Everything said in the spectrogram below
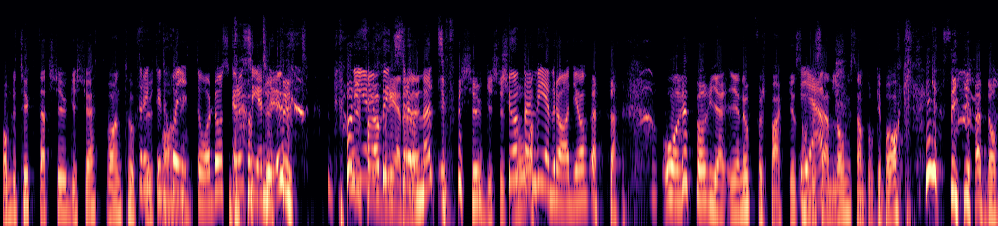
om du tyckte att 2021 var en tuff riktigt utmaning. skitår, då ska du se Du- nu. Du Ner i skyddsrummet. inför 2022. Köp en vevradio. Året börjar i en uppförsbacke som du Japp. sen långsamt åker baklänges igenom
